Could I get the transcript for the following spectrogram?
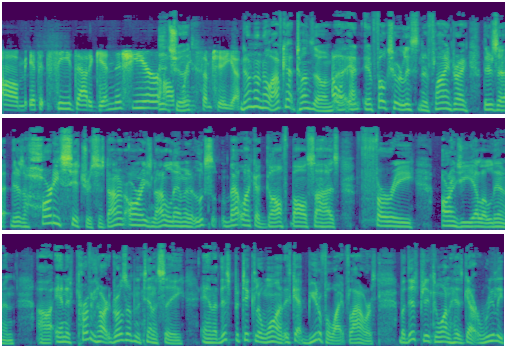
Um, if it seeds out again this year, It I'll should. bring some to you. No, no, no. I've got tons of them. Oh, okay. and, and folks who are listening to Flying Dragon, there's a there's a hardy citrus. It's not an orange, not a lemon. It looks about like a golf ball size, furry, orangey yellow lemon, uh, and it's perfectly hard. It grows up in Tennessee, and uh, this particular one, it's got beautiful white flowers, but this particular one has got really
